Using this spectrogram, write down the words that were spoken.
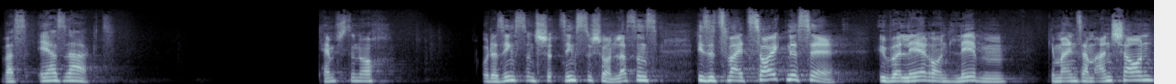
was er sagt. Kämpfst du noch oder singst, singst du schon? Lass uns diese zwei Zeugnisse über Lehre und Leben gemeinsam anschauen.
